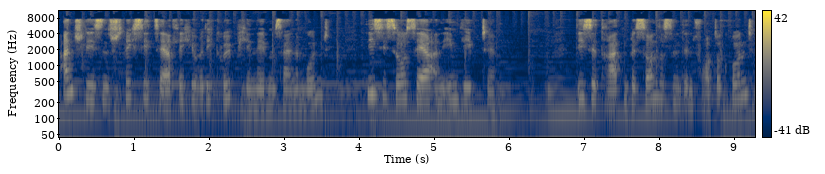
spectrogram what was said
Anschließend strich sie zärtlich über die Grübchen neben seinem Mund, die sie so sehr an ihm liebte. Diese traten besonders in den Vordergrund,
